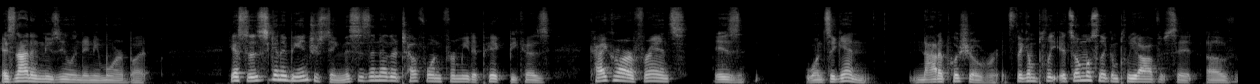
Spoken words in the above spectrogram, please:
it's not in New Zealand anymore, but yeah. So this is going to be interesting. This is another tough one for me to pick because Kai Kara-France is once again not a pushover. It's the complete. It's almost the complete opposite of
